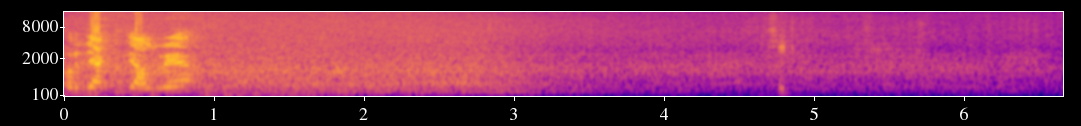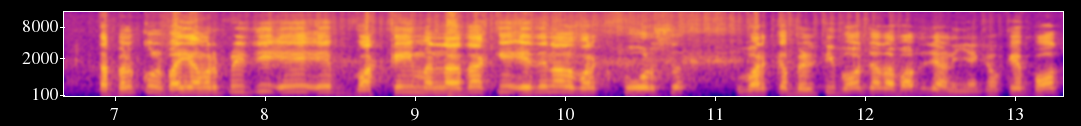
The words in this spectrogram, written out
ਪ੍ਰੋਜੈਕਟ ਚੱਲ ਰਿਹਾ। ਤਾਂ ਬਿਲਕੁਲ ਬਾਈ ਅਮਰਪ੍ਰੀਤ ਜੀ, ਇਹ ਇਹ ਵਾਕਈ ਮਨ ਲੱਗਦਾ ਕਿ ਇਹਦੇ ਨਾਲ ਵਰਕਫੋਰਸ ਫੋਰਸ ਵਰਕੇਬਿਲਟੀ ਬਹੁਤ ਜ਼ਿਆਦਾ ਵੱਧ ਜਾਣੀ ਹੈ ਕਿਉਂਕਿ ਬਹੁਤ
